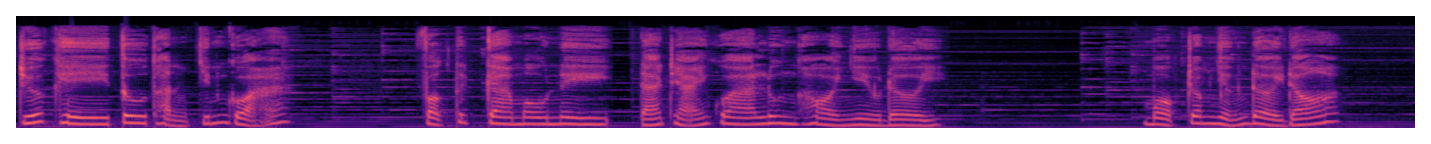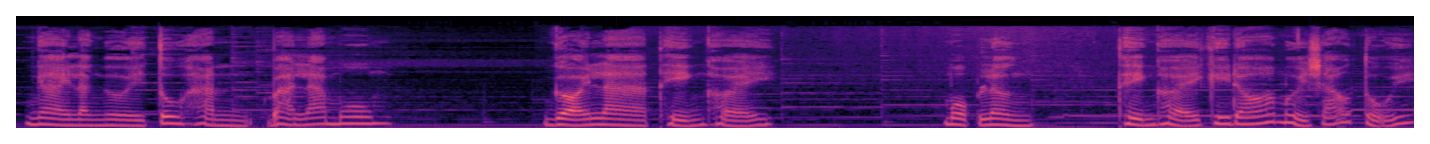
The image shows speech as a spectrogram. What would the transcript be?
trước khi tu thành chính quả, Phật Thích Ca Mâu Ni đã trải qua luân hồi nhiều đời. Một trong những đời đó, Ngài là người tu hành Bà La Môn, gọi là Thiện Huệ. Một lần, Thiện Huệ khi đó 16 tuổi,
